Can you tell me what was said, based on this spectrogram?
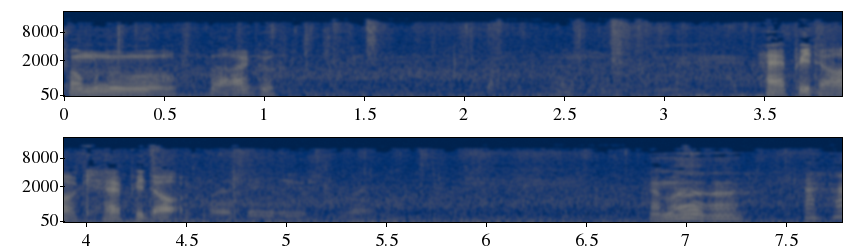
Vamos no lago? Happy dog, happy dog. Emma, Uh-huh.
